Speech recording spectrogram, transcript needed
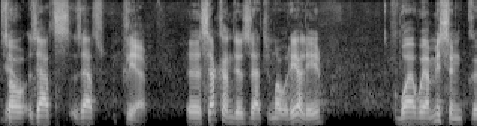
So that's that's clear. Uh, second is that you know really where we are missing, uh,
